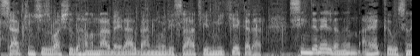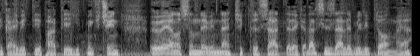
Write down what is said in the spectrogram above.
Sert ünsüz başladı hanımlar beyler. Ben Nuri saat 22'ye kadar Cinderella'nın ayakkabısını kaybettiği partiye gitmek için övey anasının evinden çıktığı saatlere kadar sizlerle birlikte olmaya,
